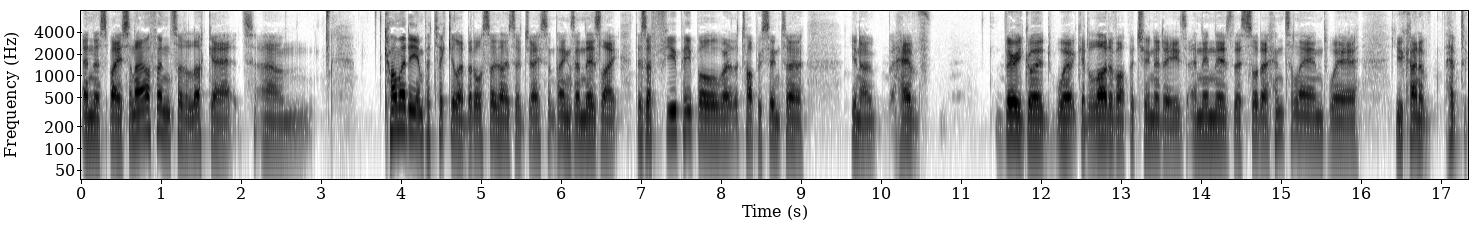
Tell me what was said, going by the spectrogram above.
in this space. And I often sort of look at. Um, comedy in particular, but also those adjacent things. And there's like there's a few people right at the top who seem to, you know, have very good work, get a lot of opportunities, and then there's this sort of hinterland where you kind of have to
